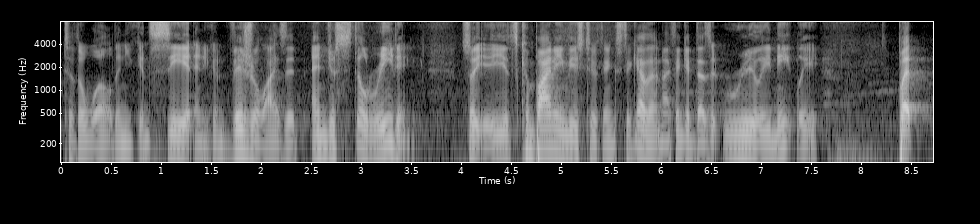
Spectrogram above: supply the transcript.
to the world, and you can see it and you can visualize it, and you're still reading. So it's combining these two things together, and I think it does it really neatly. But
